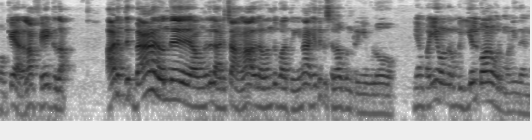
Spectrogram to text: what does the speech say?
ஓகே அதெல்லாம் ஃபேக்கு தான். அடுத்து பேனர் வந்து அவங்க இதில் அடித்தாங்களாம் அதில் வந்து பார்த்தீங்கன்னா எதுக்கு செலவு பண்ணுறீங்க இவ்வளோ என் பையன் வந்து ரொம்ப இயல்பான ஒரு மனிதன்.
